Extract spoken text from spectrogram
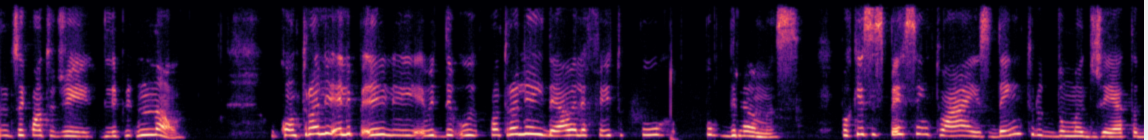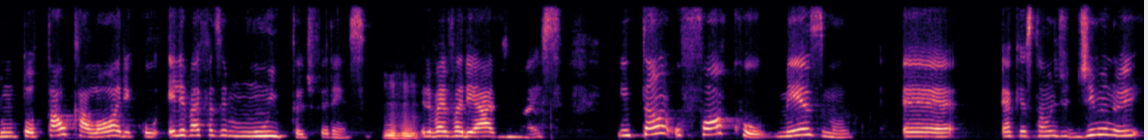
não sei quanto de lipid. Não. O controle, ele, ele, o controle ideal ele é feito por, por gramas. Porque esses percentuais dentro de uma dieta, de um total calórico, ele vai fazer muita diferença. Uhum. Ele vai variar demais. Então, o foco mesmo é, é a questão de diminuir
